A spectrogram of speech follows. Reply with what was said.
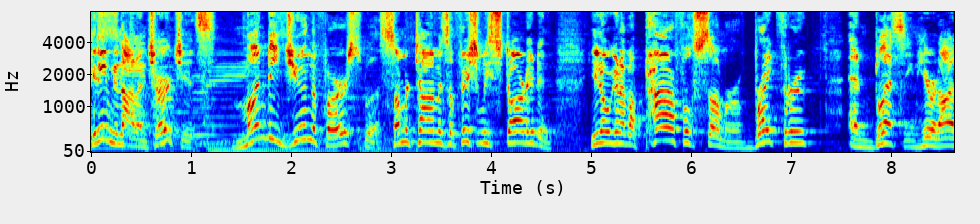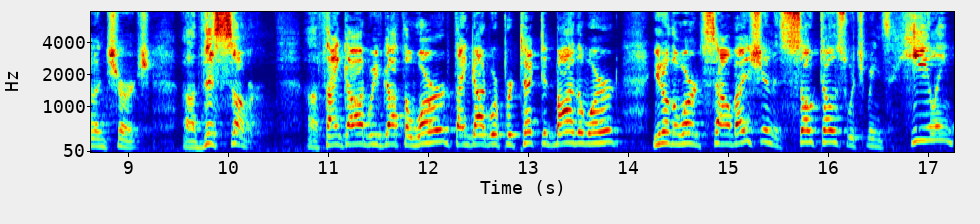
Good evening, Island Church. It's Monday, June the 1st. Well, summertime has officially started, and you know, we're going to have a powerful summer of breakthrough and blessing here at Island Church uh, this summer. Uh, thank God we've got the Word. Thank God we're protected by the Word. You know, the word salvation is sotos, which means healing,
